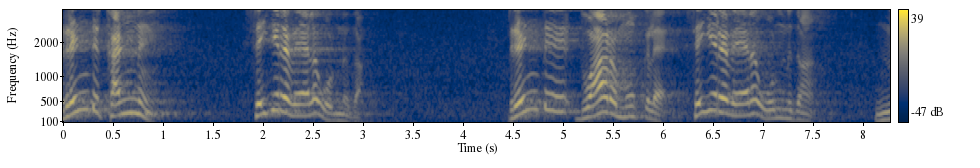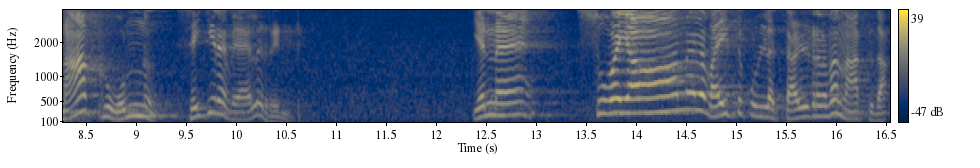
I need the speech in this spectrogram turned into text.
ரெண்டு கண்ணு செய்கிற வேலை ஒன்று தான் ரெண்டு துவார மூக்கில் செய்கிற வேலை ஒன்று தான் நாக்கு ஒன்று செய்கிற வேலை ரெண்டு. என்ன? சுவையானதை வயிற்றுக்குள்ளே தள்ளுறத நாக்கு தான்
